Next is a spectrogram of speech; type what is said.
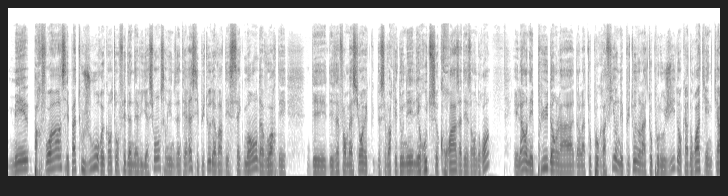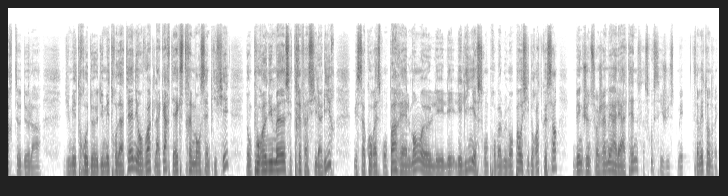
Mais parfois, ce n'est pas toujours, quand on fait de la navigation, ce qui nous intéresse, c'est plutôt d'avoir des segments, d'avoir des, informations, de savoir que les données, les routes se croisent à des endroits. Et là, on n'est plus dans la, topographie, on est plutôt dans la topologie. Donc à droite, il y a une carte du métro d'Athènes et on voit que la carte est extrêmement simplifiée. Donc pour un humain, c'est très facile à lire, mais ça ne correspond pas réellement. Euh, les, les, lignes, elles sont probablement pas aussi droites que ça, bien que je ne sois jamais allé à Athènes. Ça se trouve, c'est juste, mais ça m'étonnerait.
